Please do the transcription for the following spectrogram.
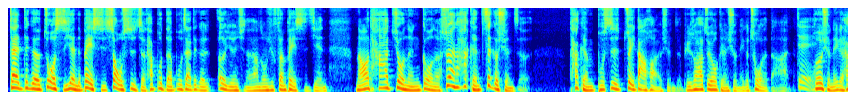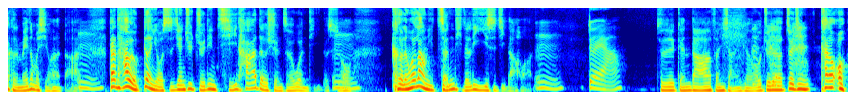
在这个做实验的被实受试者，他不得不在这个二元选择当中去分配时间，然后他就能够呢，虽然他可能这个选择。他可能不是最大化的选择，比如说他最后可能选了一个错的答案，对，或者选了一个他可能没那么喜欢的答案，嗯，但他有更有时间去决定其他的选择问题的时候，嗯，可能会让你整体的利益是极大化的，嗯，对啊，就是跟大家分享一个，我觉得最近看到哦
